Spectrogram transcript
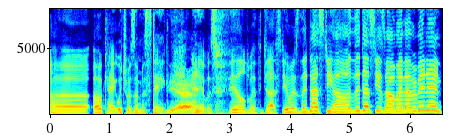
uh, okay, which was a mistake. Yeah. And it was filled with dust. It was the dusty home, the dustiest home I've ever been in.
